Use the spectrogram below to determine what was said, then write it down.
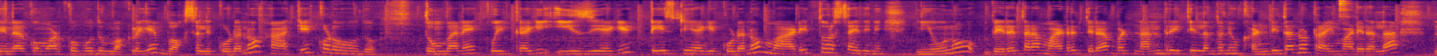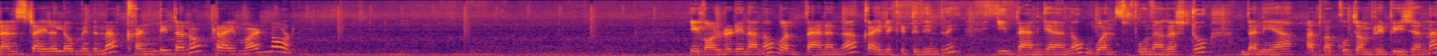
ಡಿನ್ನರ್ಗೂ ಮಾಡ್ಕೋಬೋದು ಮಕ್ಕಳಿಗೆ ಬಾಕ್ಸಲ್ಲಿ ಕೂಡ ಹಾಕಿ ಕೊಡಬಹುದು. ತುಂಬಾ ಕ್ವಿಕ್ಕಾಗಿ ಈಸಿಯಾಗಿ ಟೇಸ್ಟಿಯಾಗಿ ಕೂಡ ಮಾಡಿ ತೋರಿಸ್ತಾ ಇದ್ದೀನಿ. ನೀವು ಬೇರೆ ಥರ ಮಾಡಿರ್ತೀರ ಬಟ್ ನನ್ನ ರೀತಿಯಲ್ಲಂತೂ ನೀವು ಖಂಡಿತನೂ ಟ್ರೈ ಮಾಡಿರಲ್ಲ. ನನ್ನ ಸ್ಟೈಲಲ್ಲಿ ಒಮ್ಮೆ ಇದನ್ನು ಖಂಡಿತನೂ ಟ್ರೈ ಮಾಡಿ ನೋಡಿರಿ. ಈಗ ಆಲ್ರೆಡಿ ನಾನು ಒಂದು ಪ್ಯಾನನ್ನು ಕೈಲಿಕ್ಕೆ ಇಟ್ಟಿದ್ದೀನಿ ರೀ. ಈ ಪ್ಯಾನ್ಗೆ ನಾನು ಒಂದು ಸ್ಪೂನ್ ಆಗಷ್ಟು ಧನಿಯಾ ಅಥವಾ ಕೊತ್ತಂಬರಿ ಬೀಜನ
